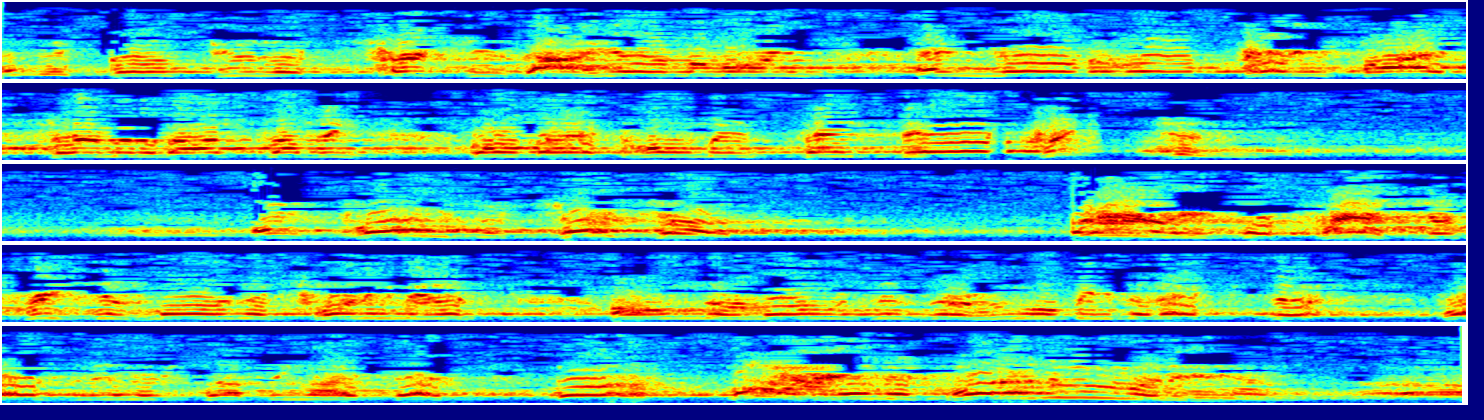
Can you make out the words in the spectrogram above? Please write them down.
And they go to the churches out here in the morning and hear the little pettified sermon about something, go back home and think they're Christians. And close the church up. Early if the pastor preaches more than 20 minutes, on the roses or who will be the next president or something like that. They're a new one in. That bunch of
